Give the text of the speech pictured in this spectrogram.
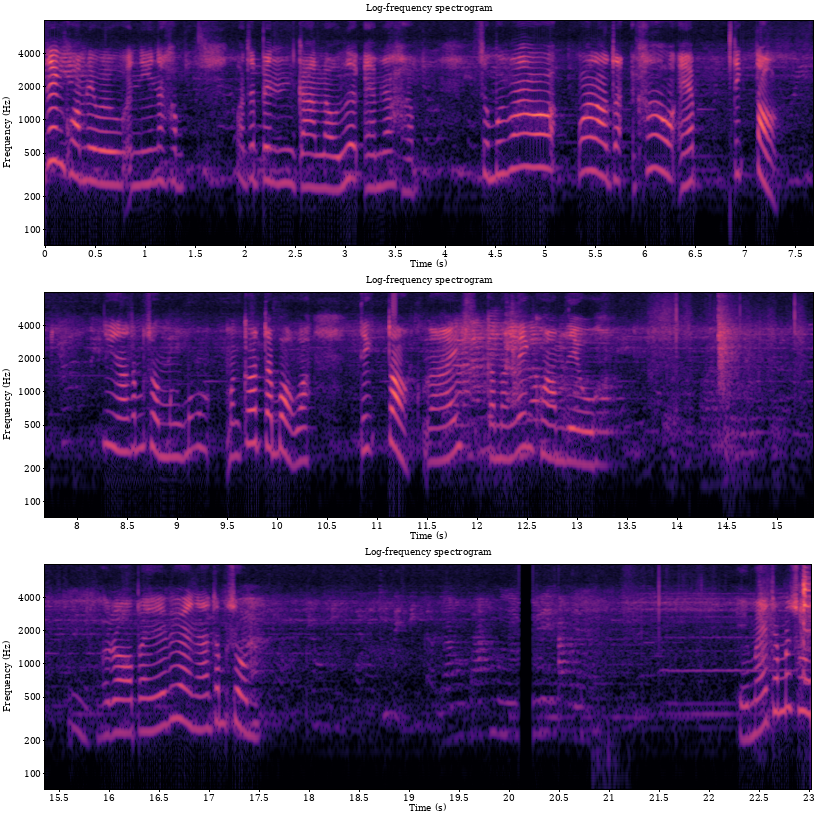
เร่งความเร็วอันนี้นะครับ มันจะเป็นการเราเลือกแอปนะครับ สมมุติว่าว่าเราจะเข้าแอป TikTok นี่นะท่านผู้ชมมันมันก็จะบอกว่า TikTok Live กำลังเร่งความเร็ว รอไปเรื่อยๆนะท่านผู้ชมเห็นไหมท่านผู้ชม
